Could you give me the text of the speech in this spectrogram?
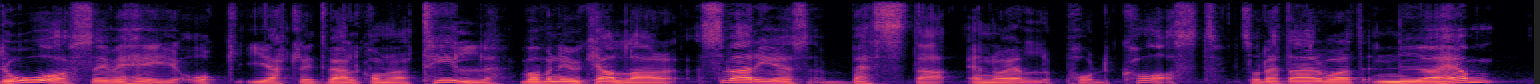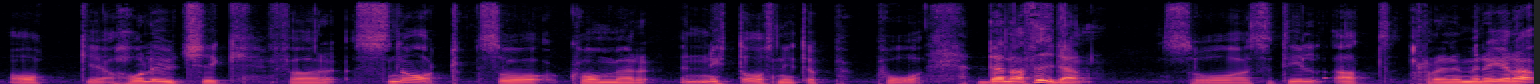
Då säger vi hej och hjärtligt välkomna till vad vi nu kallar Sveriges bästa NHL-podcast. Så detta är vårt nya hem och eh, håll utkik för snart så kommer ett nytt avsnitt upp på denna feeden. Så se till att prenumerera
